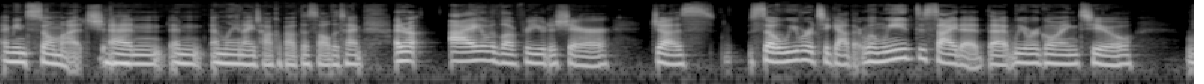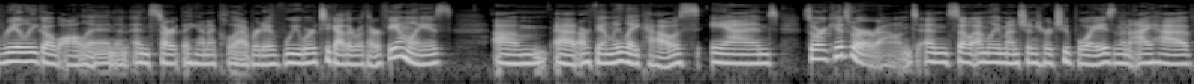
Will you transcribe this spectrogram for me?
I mean so much, mm-hmm. and and Emily and I talk about this all the time. I don't know. I would love for you to share just so we were together when we decided that we were going to really go all in and, and start the Hanna Collaborative. We were together with our families um, at our family lake house, and so our kids were around. And so Emily mentioned her two boys, and then I have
